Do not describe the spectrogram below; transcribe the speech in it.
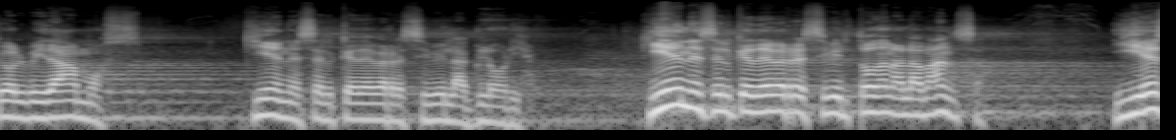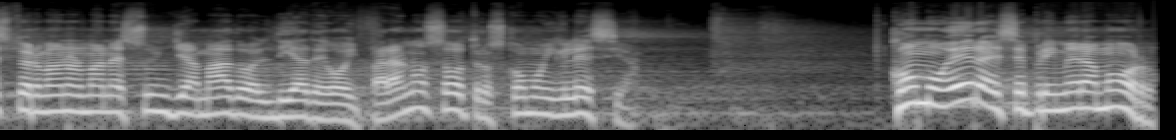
que olvidamos quién es el que debe recibir la gloria, quién es el que debe recibir toda la alabanza. Y esto, hermano, hermana, es un llamado el día de hoy para nosotros como iglesia. ¿Cómo era ese primer amor?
